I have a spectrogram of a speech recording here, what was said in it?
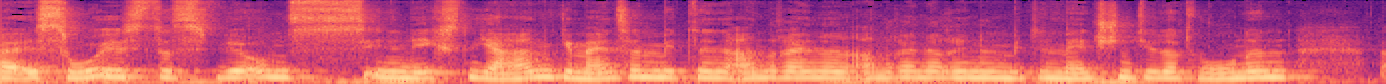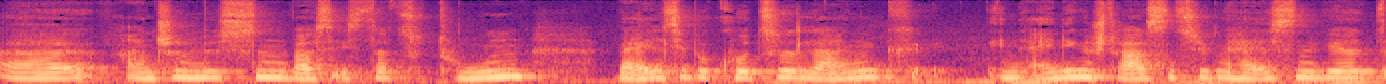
es so ist, dass wir uns in den nächsten Jahren gemeinsam mit den Anrainern, Anrainerinnen, mit den Menschen, die dort wohnen, äh, anschauen müssen, was ist da zu tun, weil es über kurz oder lang in einigen Straßenzügen heißen wird,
